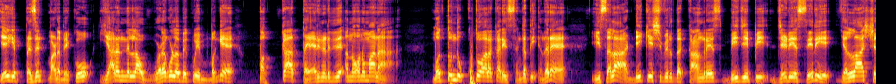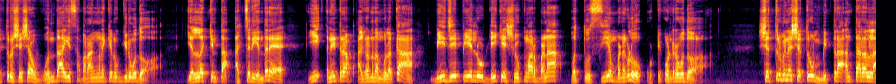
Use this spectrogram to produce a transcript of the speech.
ಹೇಗೆ ಪ್ರೆಸೆಂಟ್ ಮಾಡಬೇಕು, ಯಾರನ್ನೆಲ್ಲ ಒಳಗೊಳ್ಳಬೇಕು ಎಂಬ ಬಗ್ಗೆ ಪಕ್ಕಾ ತಯಾರಿ ನಡೆದಿದೆ ಅನ್ನೋ ಅನುಮಾನ. ಮತ್ತೊಂದು ಕುತೂಹಲಕಾರಿ ಸಂಗತಿ ಎಂದರೆ, ಈ ಸಲ ಡಿ ಕೆ ಶಿ ವಿರುದ್ಧ Congress BJP J D S ಸೇರಿ ಎಲ್ಲ ಶತ್ರುಶೇಷ ಒಂದಾಗಿ ಸಮರಾಂಗಣಕ್ಕೆ ನುಗ್ಗಿರುವುದು. ಎಲ್ಲಕ್ಕಿಂತ ಅಚ್ಚರಿ ಎಂದರೆ ಈ ಅನಿಟ್ರಾಪ್ ಹಗರಣದ ಮೂಲಕ ಬಿಜೆಪಿಯಲ್ಲೂ ಡಿ ಕೆ ಶಿವಕುಮಾರ್ ಬಣ ಮತ್ತು ಸಿಎಂ ಬಣಗಳು ಹುಟ್ಟಿಕೊಂಡಿರುವುದು. ಶತ್ರುವಿನ ಶತ್ರು ಮಿತ್ರ ಅಂತಾರಲ್ಲ.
